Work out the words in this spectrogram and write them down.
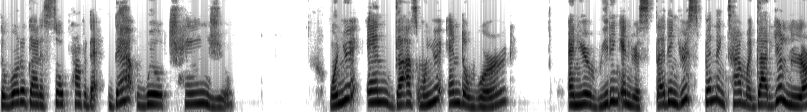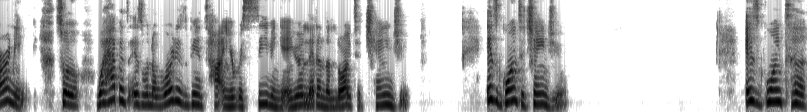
The word of God is so powerful that that will change you. When you're in God's, when you're in the word, and you're reading and you're studying, you're spending time with God, you're learning. So, what happens is when the word is being taught and you're receiving it and you're letting the Lord to change you, it's going to change you. It's going to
